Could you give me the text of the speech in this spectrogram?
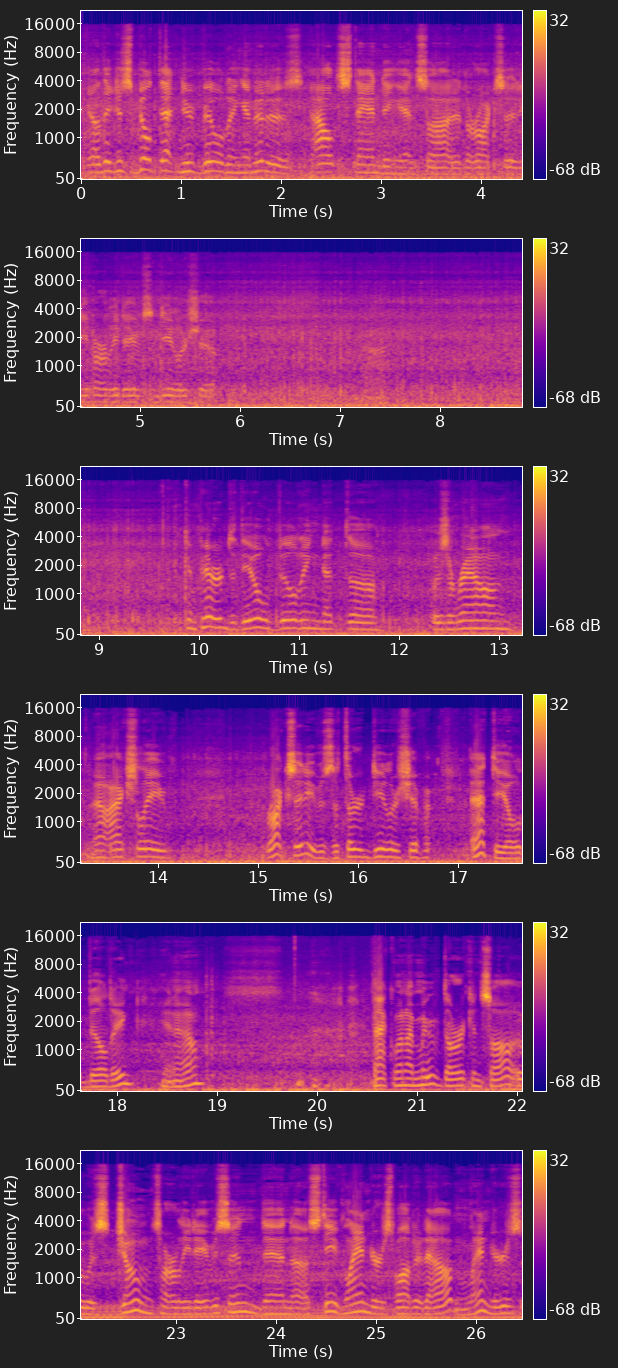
You know, they just built that new building and it is outstanding inside of the Rock City Harley Davidson dealership. compared to the old building that uh, was around uh, actually Rock City was the third dealership at the old building you know back when I moved to Arkansas it was Jones Harley Davidson then uh, Steve Landers bought it out and Landers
